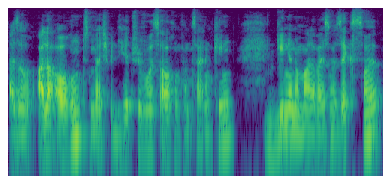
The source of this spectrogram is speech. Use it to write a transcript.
Also alle Augen, zum Beispiel die Hit Revolts Augen von Silent King, mhm. gehen ja normalerweise nur 6 Zoll.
